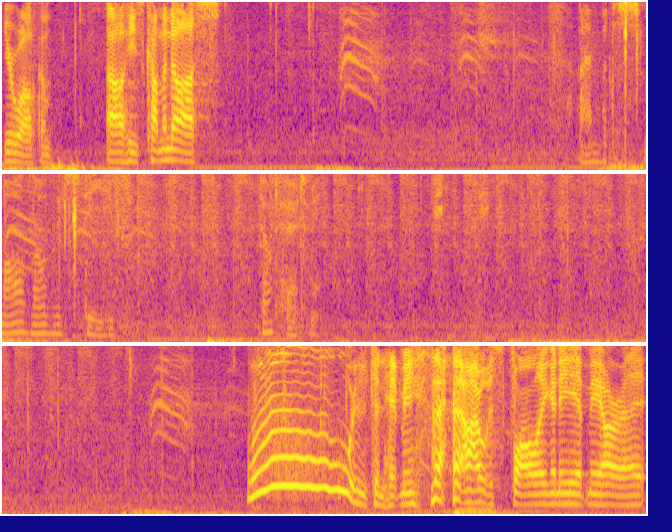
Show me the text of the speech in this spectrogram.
You're welcome. Oh, he's coming to us. I'm but a small, lowly Steve. Don't hurt me. Woo! He can hit me. I was falling and he hit me. All right.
